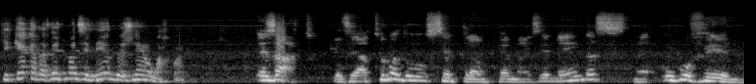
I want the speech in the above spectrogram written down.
que quer cada vez mais emendas, né, Marconi? Exato. Quer dizer, a turma do Centrão quer mais emendas, né? o governo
